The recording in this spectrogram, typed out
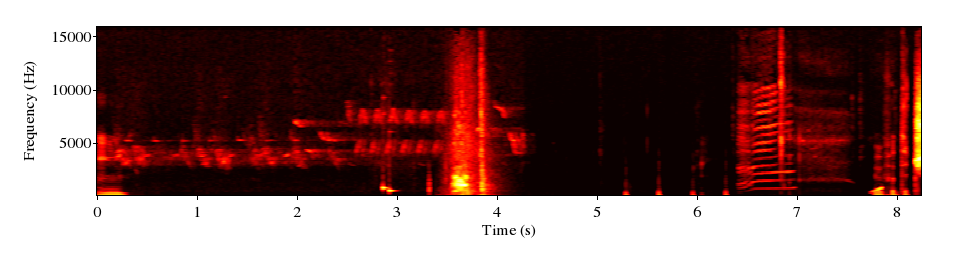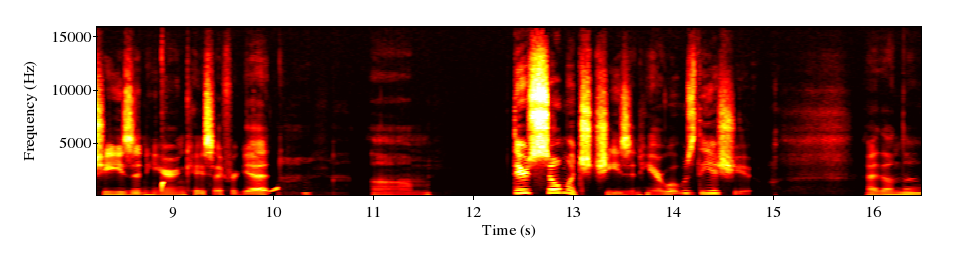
Mm. Let me put the cheese in here in case I forget. Um, there's so much cheese in here. What was the issue? I don't know.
